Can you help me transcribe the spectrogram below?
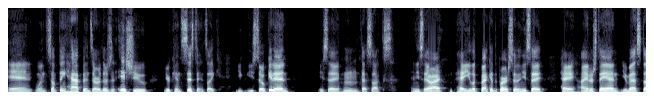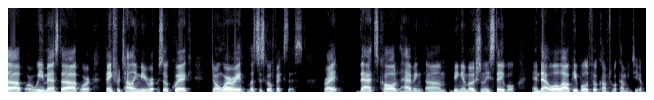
and when something happens or there's an issue you're consistent it's like you, you soak it in. You say hmm that sucks. And you say all right hey you look back at the person and you say hey i understand you messed up or we messed up or thanks for telling me so quick. Don't worry let's just go fix this. Right? That's called having um, being emotionally stable and that will allow people to feel comfortable coming to you.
